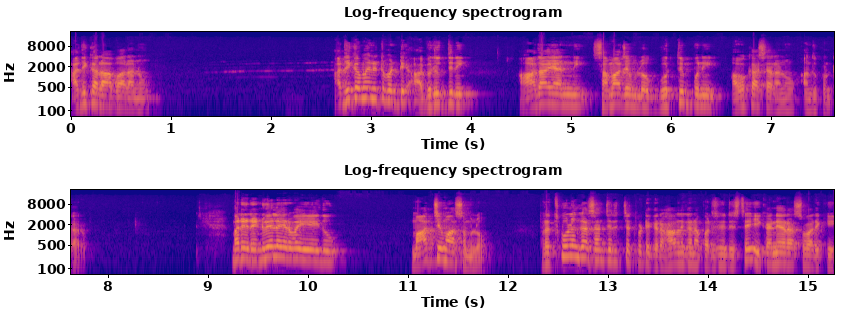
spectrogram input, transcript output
అధిక లాభాలను అధికమైనటువంటి అభివృద్ధిని ఆదాయాన్ని సమాజంలో గుర్తింపుని అవకాశాలను అందుకుంటారు. మరి రెండు వేల ఇరవై ఐదు మార్చి మాసంలో ప్రతికూలంగా సంచరించేటువంటి గ్రహాలను కన్నా పరిశీలిస్తే ఈ కన్యారాశి వారికి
